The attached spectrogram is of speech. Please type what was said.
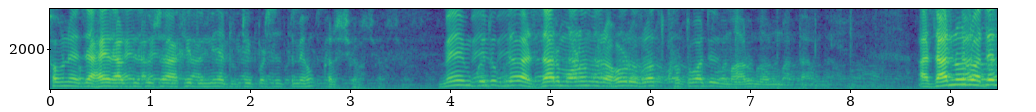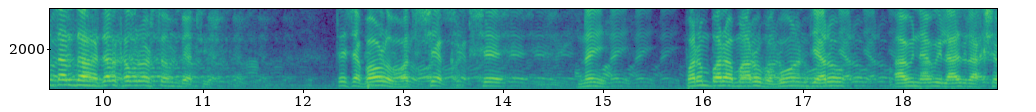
હવને જાહેર હાલ દીધું છે, આખી દુનિયા તૂટી પડશે, તમે શું કરશો? મેં એમ કીધું કે દસ હજાર માણસનું રહોડું રથ ખોટવા દઉં મારું નામ માતા હજારનું વધે તાર દસ હજાર ખબર હશે તો અમે બેઠી તે સભાવળ વધશે, ઘટશે નહીં. પરંપરા મારો ભગવાન, જ્યારે આવીને આવી લાજ રાખશે,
